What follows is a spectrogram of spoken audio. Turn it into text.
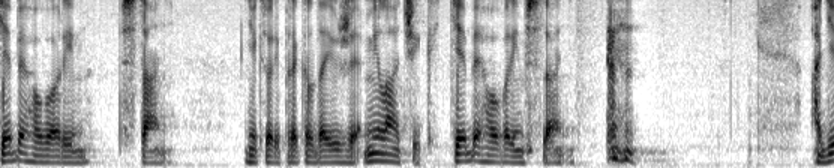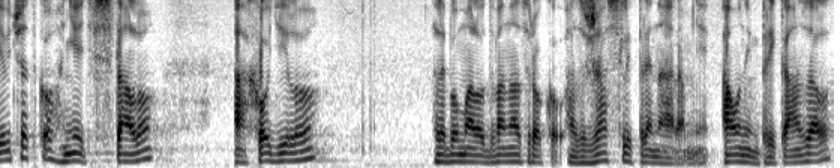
tebe hovorím, vstaň. Niektorí prekladajú, že miláčik, tebe hovorím vstaň. A dievčatko hneď vstalo a chodilo, lebo malo 12 rokov a zžasli prenáramne. A on im prikázal,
